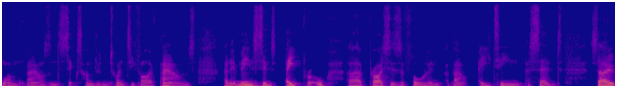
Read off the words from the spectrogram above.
£1,625. And it means since April, uh, prices have fallen about 18%. So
